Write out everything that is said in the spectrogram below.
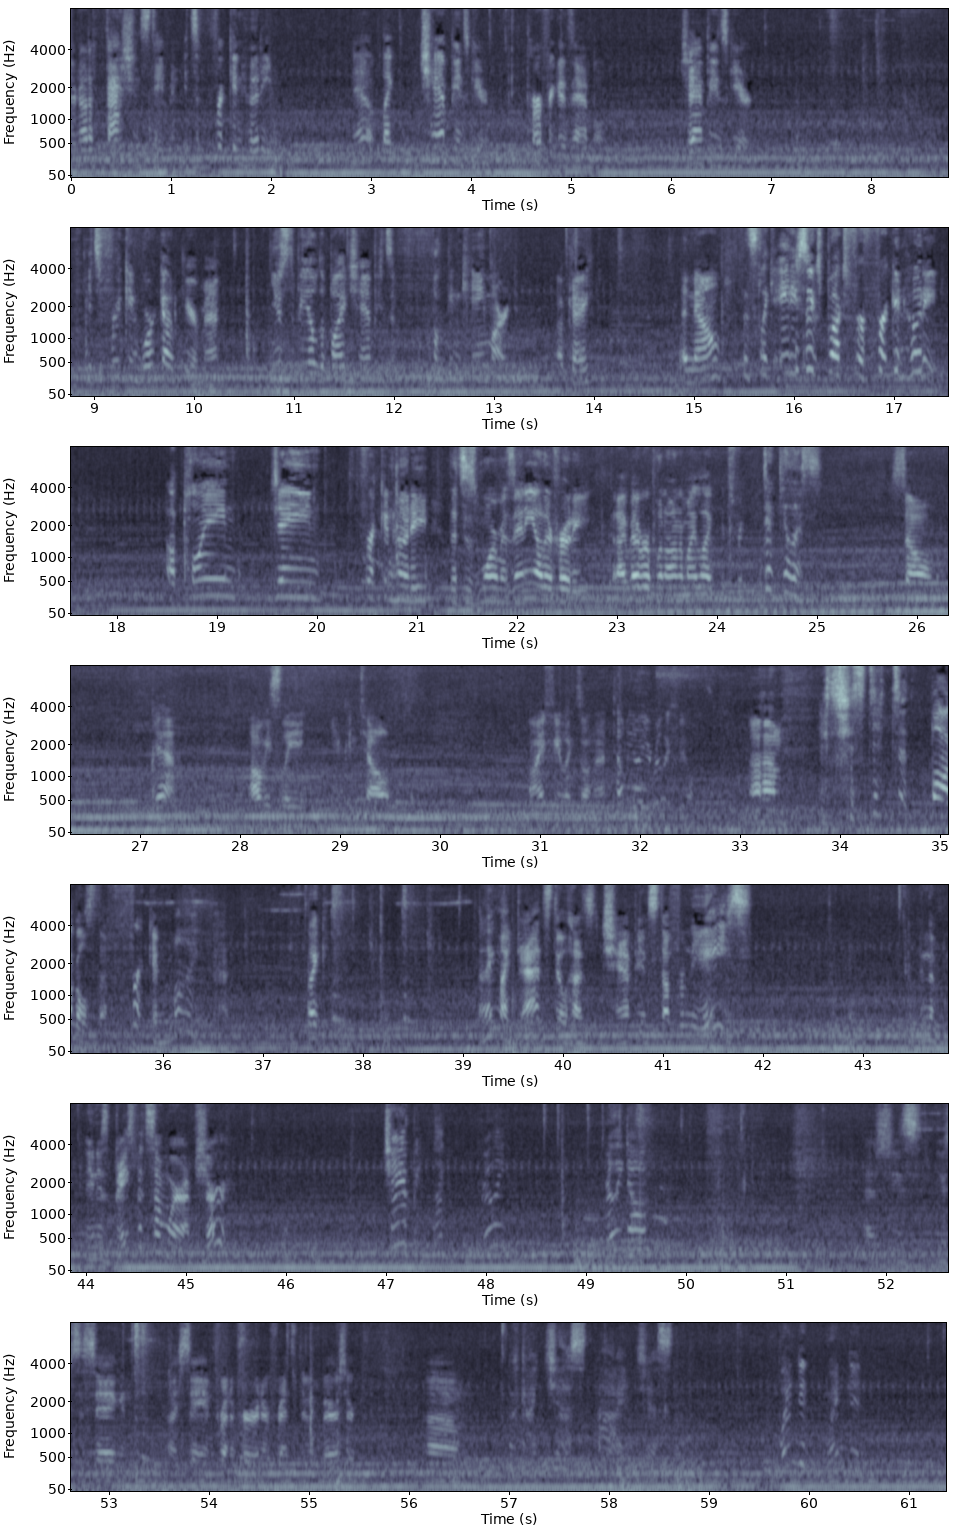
They're not a fashion statement. It's a freaking hoodie. No, like Champions gear. Perfect example. Champions gear. It's freaking workout gear, man. Used to be able to buy Champions at fucking Kmart, okay? And now it's like 86 bucks for a freaking hoodie. A plain Jane freaking hoodie that's as warm as any other hoodie that I've ever put on in my life. It's ridiculous. So, yeah. Obviously, you can tell my feelings on that. Tell me how you really feel. Um, it's just it, it boggles the freaking mind, man. Like, I think my dad still has champion stuff from the '80s in the in his basement somewhere. I'm sure. Champion, like really, really, dog. As she's used to saying, and I say in front of her and her friends to embarrass her. Um, like I just, I just. When did when did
